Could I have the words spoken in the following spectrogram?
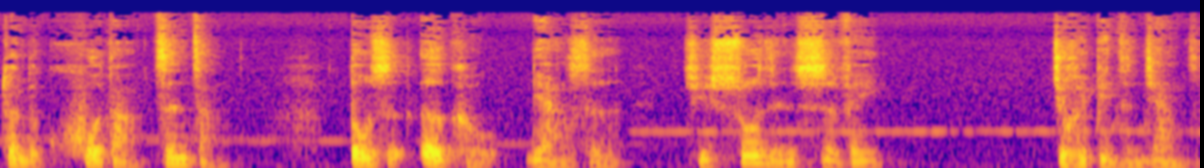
断的扩大增长，都是恶口两舌去说人是非，就会变成这样子。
